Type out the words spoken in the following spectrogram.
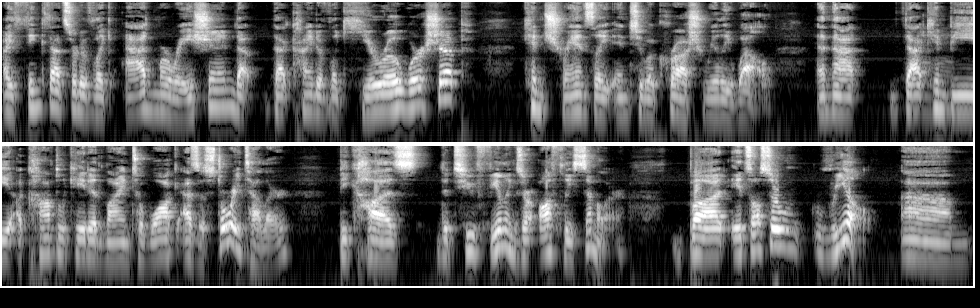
i think that sort of like admiration that that kind of like hero worship can translate into a crush really well. And that that can mm-hmm. be a complicated line to walk as a storyteller because the two feelings are awfully similar but it's also real um,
